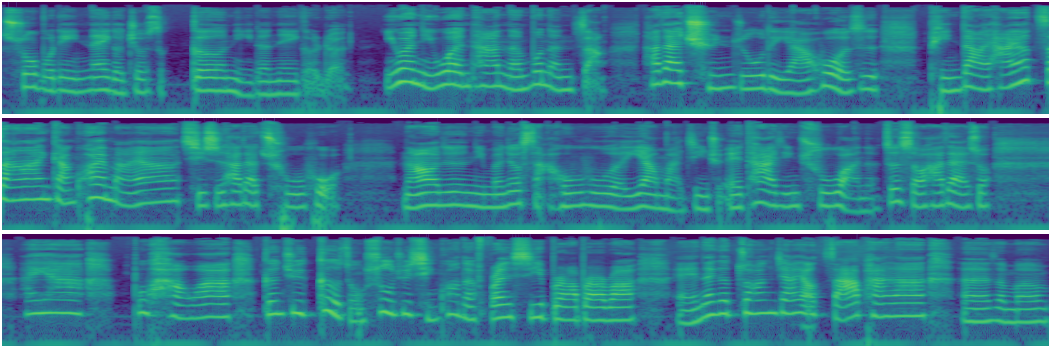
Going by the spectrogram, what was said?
说不定那个就是割你的那个人，因为你问他能不能涨，他在群组里啊，或者是频道还要涨啊，你赶快买啊，其实他在出货，然后就是你们就傻乎乎的一样买进去，诶，他已经出完了，这时候他再来说。哎呀，不好啊！根据各种数据情况的分析，巴拉巴拉巴，哎，那个庄家要砸盘啦，呃，什么，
